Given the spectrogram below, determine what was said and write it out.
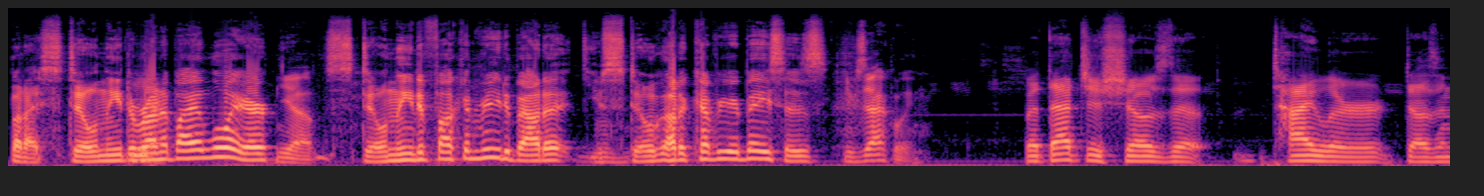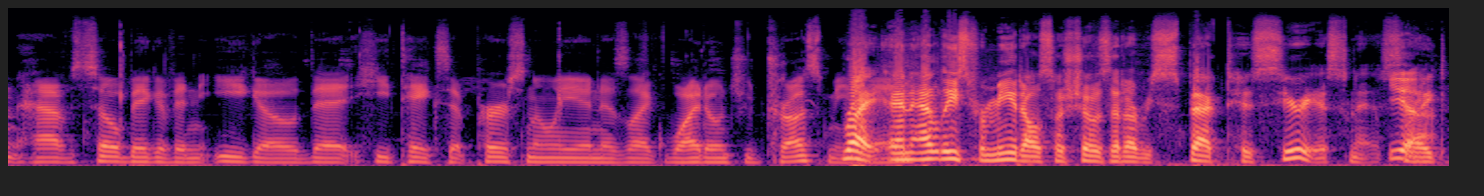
but I still need to run it by a lawyer. Yeah. Still need to fucking read about it. You still got to cover your bases. Exactly. But that just shows that Tyler doesn't have so big of an ego that he takes it personally and is like, "Why don't you trust me?" Right, man?" and at least for me, it also shows that I respect his seriousness. Yeah. like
